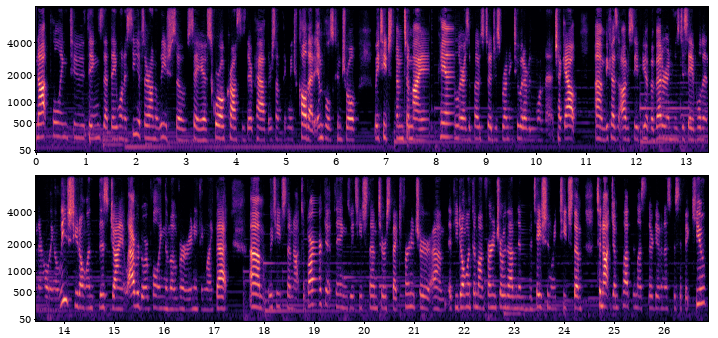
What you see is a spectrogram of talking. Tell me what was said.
not pulling to things that they want to see if they're on a leash. So, say a squirrel crosses their path or something, we call that impulse control. We teach them to mind handler as opposed to just running to whatever they want to check out. Um, because obviously, if you have a veteran who's disabled and they're holding a leash, you don't want this giant Labrador pulling them over or anything like that. Um, we teach them not to bark at things. We teach them to respect furniture. Um, if you don't want them on furniture without an invitation, we teach them to not jump up unless they're given a specific cue.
